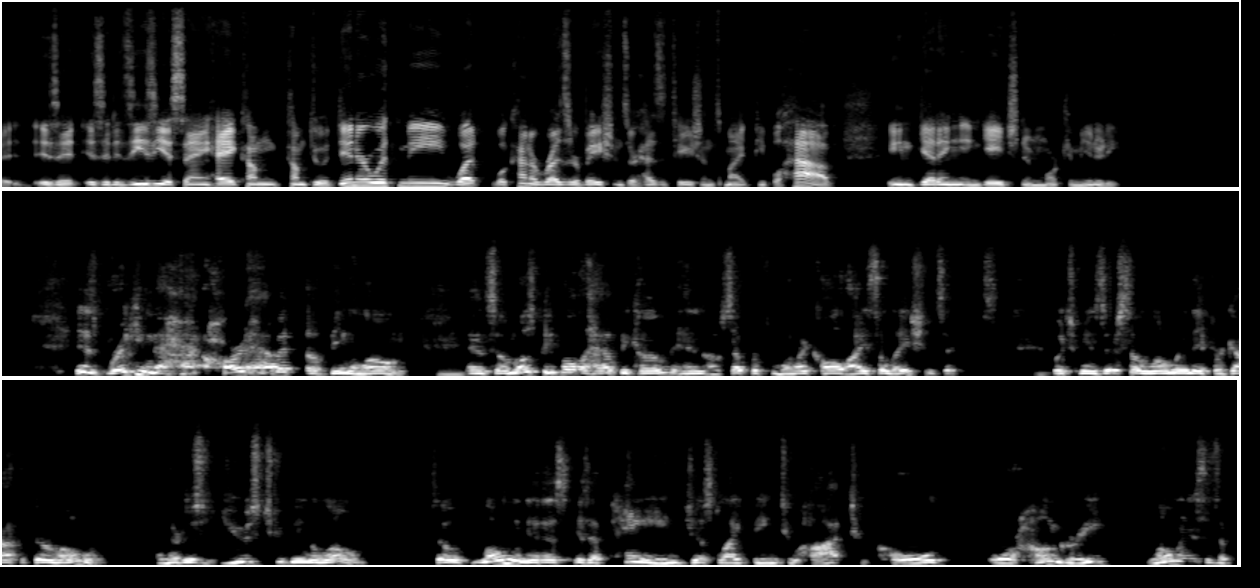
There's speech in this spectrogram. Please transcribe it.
Is it is it as easy as saying hey come come to a dinner with me what what kind of reservations or hesitations might people have in getting engaged in more community? It is breaking the ha- hard habit of being alone. Mm. and so most people have become and suffer from what i call isolation sickness mm. which means they're so lonely they forgot that they're lonely and they're just used to being alone so loneliness is a pain, just like being too hot, too cold, or hungry. Loneliness is a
